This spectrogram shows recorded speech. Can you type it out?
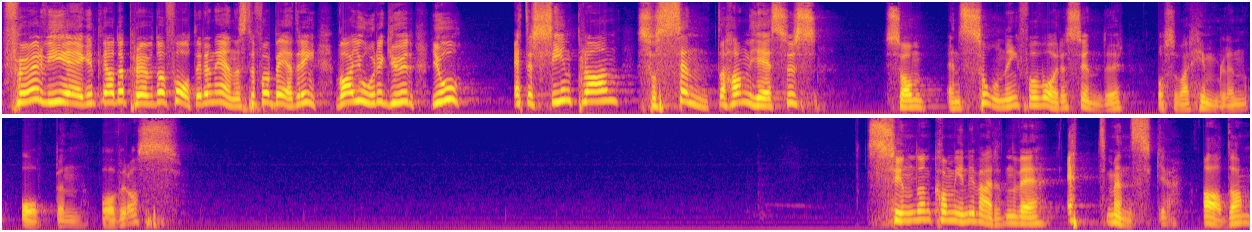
før vi egentlig hadde prøvd å få til en eneste forbedring, hva gjorde Gud? Jo, etter sin plan så sendte han Jesus som en soning for våre synder, og så var himmelen åpen over oss. Synden kom inn i verden ved ett menneske, Adam.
